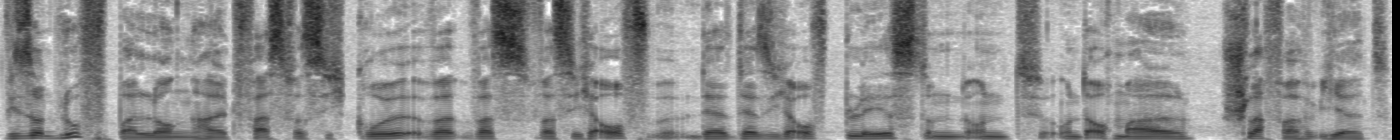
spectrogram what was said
wie so ein Luftballon halt fast, was sich was was sich auf der der sich aufbläst und und und auch mal schlaffer wird.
